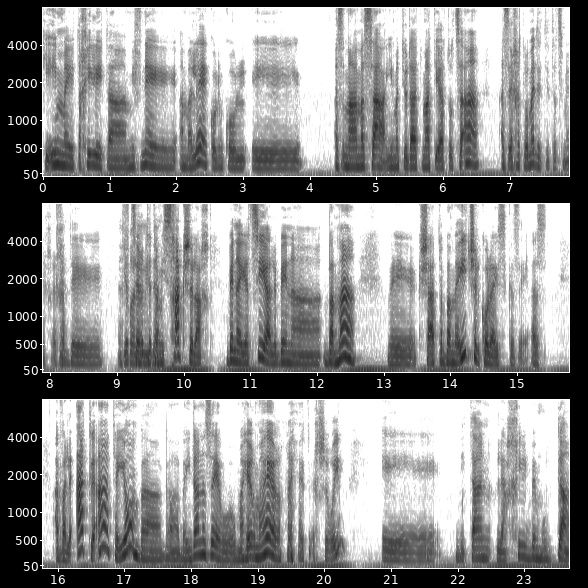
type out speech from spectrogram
כי אם אה, תכילי את המבנה המלא, קודם כל, אה, אז מה המסע? אם את יודעת מה תהיה התוצאה, אז איך את לומדת את עצמך? איך כן. את אה, יוצרת הלמידה? את המשחק שלך בין היציע לבין הבמה, וכשאת הבמאית של כל העסק הזה. אז אבל לאט לאט היום, ב, ב, בעידן הזה, או מהר מהר, איך שרואים, אה, ניתן להכיל במודע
